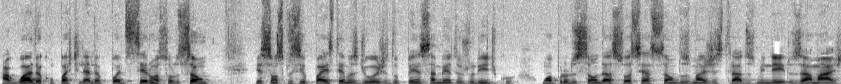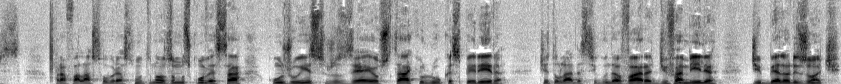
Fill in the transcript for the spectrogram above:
A guarda compartilhada pode ser uma solução? Esses são os principais temas de hoje do Pensamento Jurídico, uma produção da Associação dos Magistrados Mineiros, a AMAGES. Para falar sobre o assunto, nós vamos conversar com o juiz José Eustáquio Lucas Pereira, titular da Segunda Vara de Família de Belo Horizonte.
